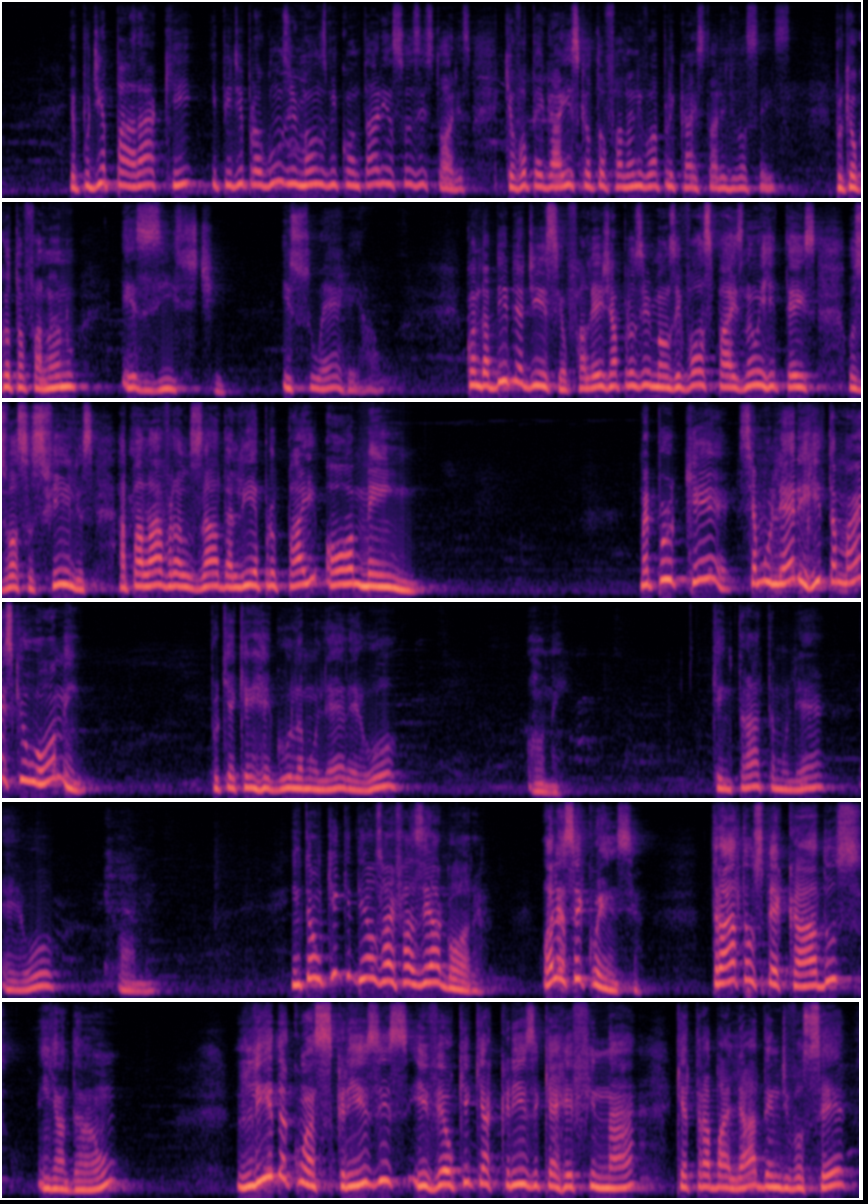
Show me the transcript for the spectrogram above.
Eu podia parar aqui e pedir para alguns irmãos me contarem as suas histórias, que eu vou pegar isso que eu estou falando e vou aplicar a história de vocês. Porque o que eu estou falando existe. Isso é real. Quando a Bíblia disse, eu falei já para os irmãos, e vós, pais, não irriteis os vossos filhos, a palavra usada ali é para o pai homem. Mas por quê? Se a mulher irrita mais que o homem? Porque quem regula a mulher é o homem. Quem trata a mulher é o homem. Então o que, que Deus vai fazer agora? Olha a sequência. Trata os pecados em Adão, lida com as crises e vê o que, que a crise quer refinar, quer trabalhar dentro de você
